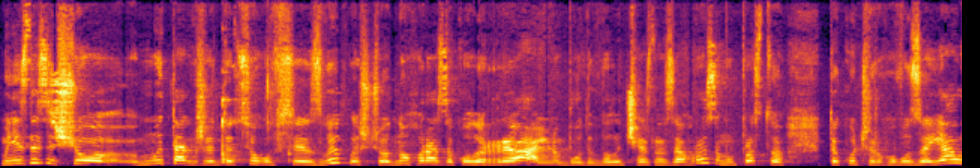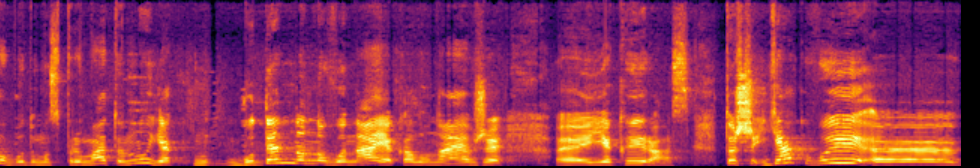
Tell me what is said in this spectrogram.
мені здається, що ми так вже до цього все звикли, що одного разу, коли реально буде величезна загроза, ми просто таку чергову заяву будемо сприймати ну як буденна новина, яка лунає вже е, який раз. Тож як ви е,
